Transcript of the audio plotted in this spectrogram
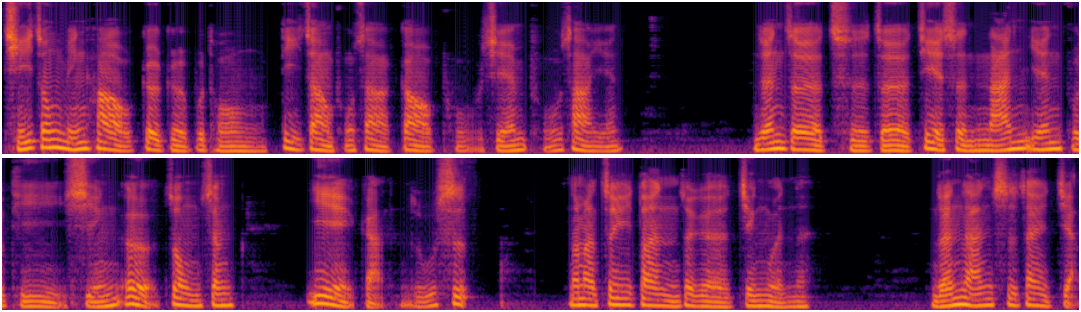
其中名号各个不同。地藏菩萨告普贤菩萨言：“仁者，此则皆是难言菩提行恶众生业感如是。”那么这一段这个经文呢，仍然是在讲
